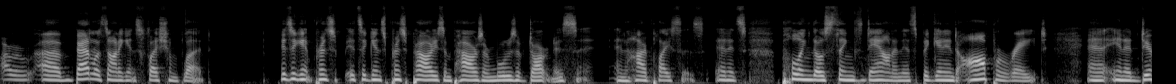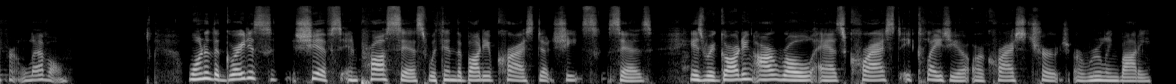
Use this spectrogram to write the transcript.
our uh, battle is not against flesh and blood. It's against, princip- it's against principalities and powers and rulers of darkness and high places. And it's pulling those things down and it's beginning to operate uh, in a different level. One of the greatest shifts in process within the body of Christ, Dutch Sheets says, is regarding our role as Christ ecclesia or Christ church or ruling body.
